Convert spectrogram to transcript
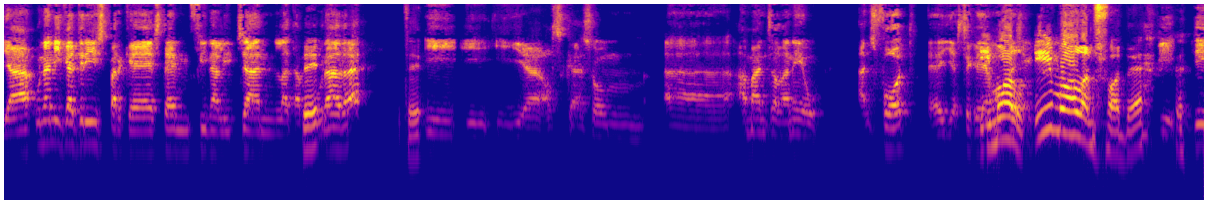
ja una mica trist perquè estem finalitzant la temporada Sí. i, i, i eh, els que som eh, amants de la neu ens fot, eh? ja sé que hi I molt, gent i molt ens fot, eh? Sí, sí,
